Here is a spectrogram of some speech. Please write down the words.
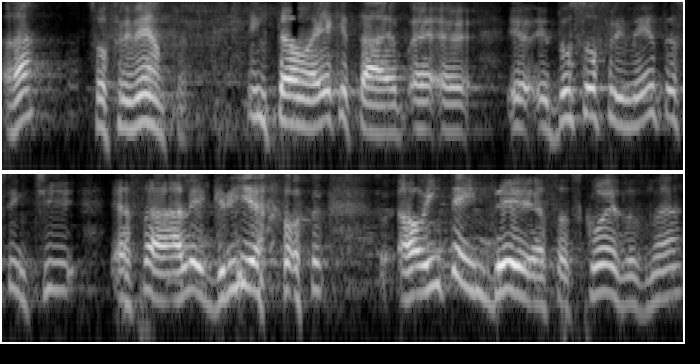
Hã? Sofrimento? Então, aí é que está. É, é, do sofrimento eu senti essa alegria ao entender essas coisas, né?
